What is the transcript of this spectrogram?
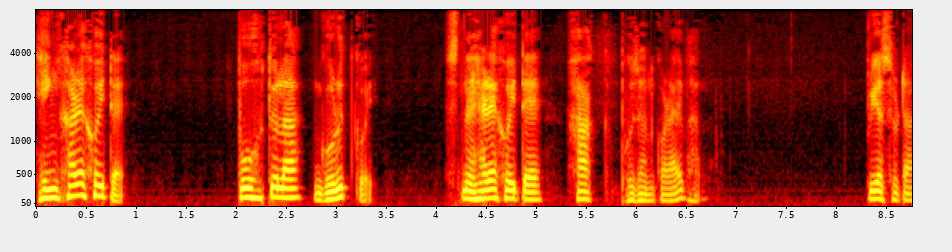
হিংসাৰে সৈতে পোহ তোলা গৰুতকৈ স্নেহেৰে সৈতে শাক ভোজন কৰাই ভাল। প্ৰিয় শ্ৰোতা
